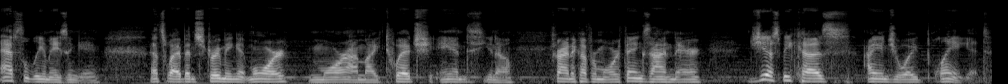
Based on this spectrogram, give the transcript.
absolutely amazing game. That's why I've been streaming it more, more on my Twitch, and you know, trying to cover more things on there, just because I enjoyed playing it.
